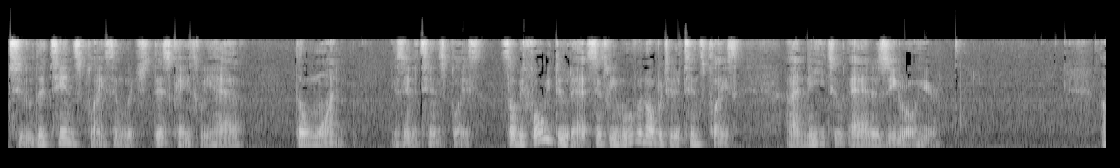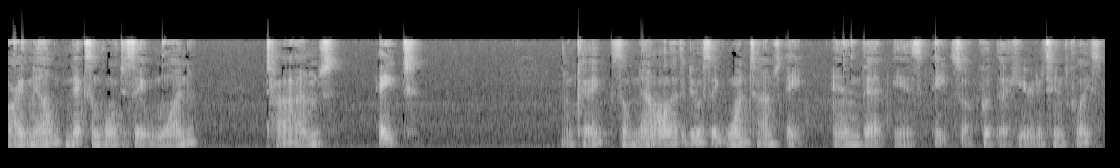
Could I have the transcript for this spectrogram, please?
to the tens place, in which this case we have the 1 is in the tens place. So before we do that, since we're moving over to the tens place, I need to add a 0 here. Alright, now next I'm going to say 1 times 8. Okay, so now all I have to do is say 1 times 8. And that is 8. So I put that here in the tens place.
